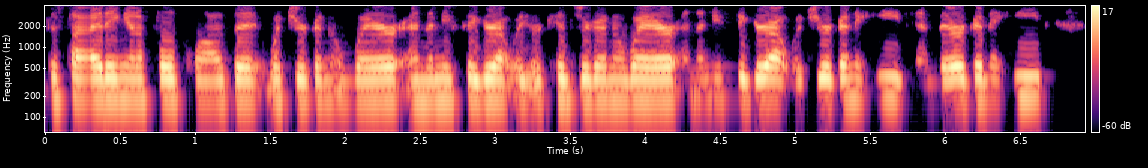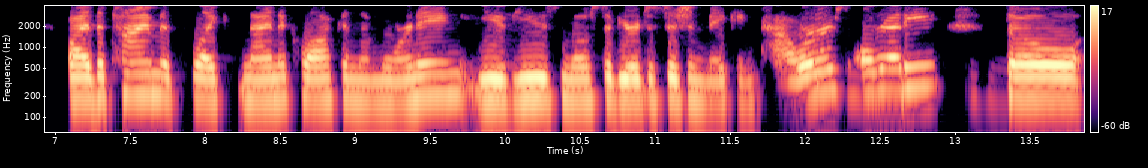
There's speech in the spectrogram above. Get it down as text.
deciding in a full closet what you're going to wear, and then you figure out what your kids are going to wear, and then you mm-hmm. figure out what you're going to eat and they're going to eat, by the time it's like nine o'clock in the morning, you've used most of your decision making powers mm-hmm. already. Mm-hmm. So,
